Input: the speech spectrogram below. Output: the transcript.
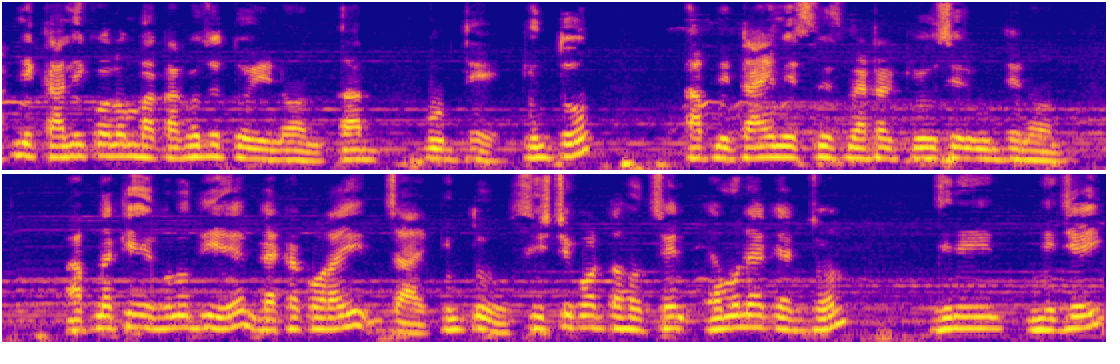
আপনি কালি কলম বা কাগজের তৈরি নন তার ঊর্ধ্বে, কিন্তু আপনি টাইম স্পেস ম্যাটার কেউসের ঊর্ধ্বে নন। আপনাকে এগুলো দিয়ে ব্যাখ্যা করাই যায়। কিন্তু সৃষ্টিকর্তা হচ্ছেন এমন এক একজন যিনি নিজেই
